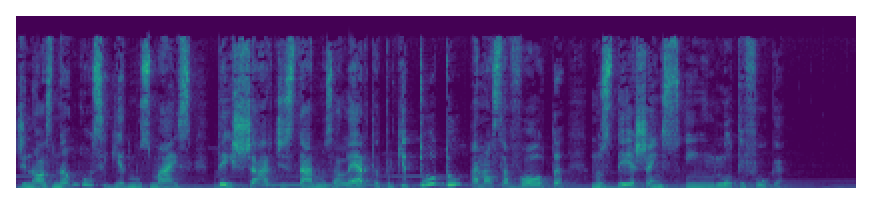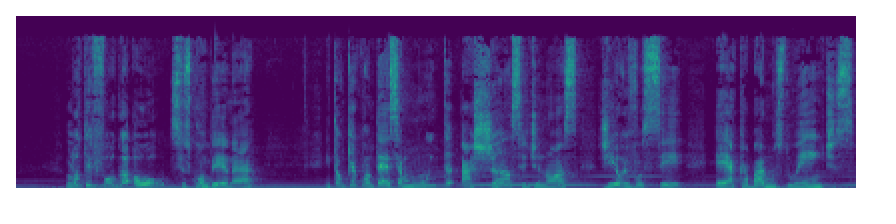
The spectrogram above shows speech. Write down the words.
de nós não conseguirmos mais deixar de estarmos alerta, porque tudo à nossa volta nos deixa em, em luta e fuga. Luta e fuga ou se esconder, né? Então o que acontece? Há muita a chance de nós, de eu e você, é acabarmos doentes,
